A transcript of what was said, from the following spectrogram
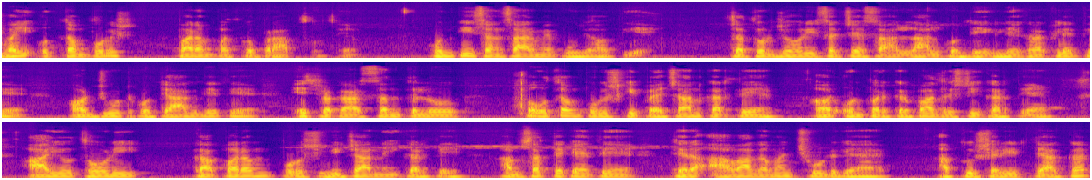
वही उत्तम पुरुष परम पद को प्राप्त होते हैं। उनकी संसार में पूजा होती है। चतुर जोहरी सच्चे साल लाल को देख लेख रख लेते हैं। और झूठ को त्याग देते हैं। इस प्रकार संत लोग उत्तम पुरुष की पहचान करते हैं और उन पर कृपा दृष्टि करते हैं। आयु थोड़ी का परम पुरुष विचार नहीं करते। हम सत्य कहते हैं, तेरा आवागमन छूट गया है। अब तू शरीर त्याग कर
